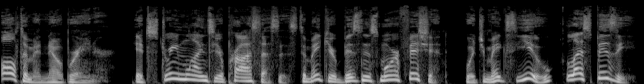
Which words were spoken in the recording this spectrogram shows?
ultimate no brainer. It streamlines your processes to make your business more efficient, which makes you less busy.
